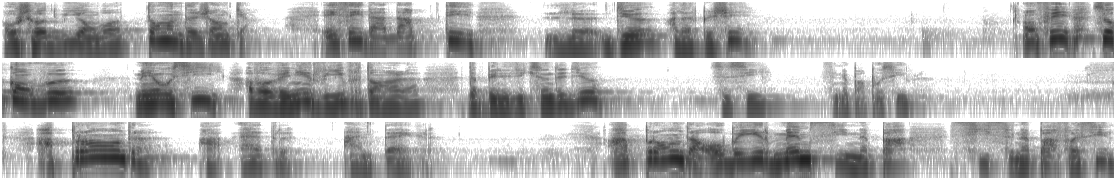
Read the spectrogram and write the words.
Aujourd'hui, on voit tant de gens qui essayent d'adapter Dieu à leur péché. On fait ce qu'on veut, mais aussi on va venir vivre dans la, bénédiction de Dieu. Ceci, ce n'est pas possible. Apprendre à être intègre. Apprendre à obéir même si ce n'est pas facile.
